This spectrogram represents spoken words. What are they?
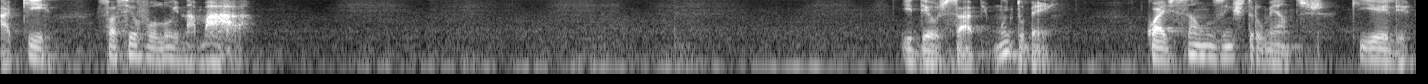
Aqui só se evolui na marra. E Deus sabe muito bem quais são os instrumentos que Ele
